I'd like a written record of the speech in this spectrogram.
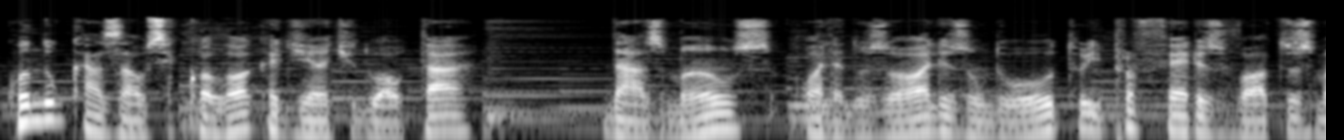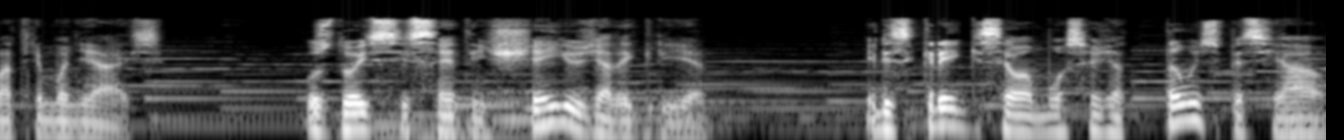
Quando um casal se coloca diante do altar, dá as mãos, olha nos olhos um do outro e profere os votos matrimoniais. Os dois se sentem cheios de alegria. Eles creem que seu amor seja tão especial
